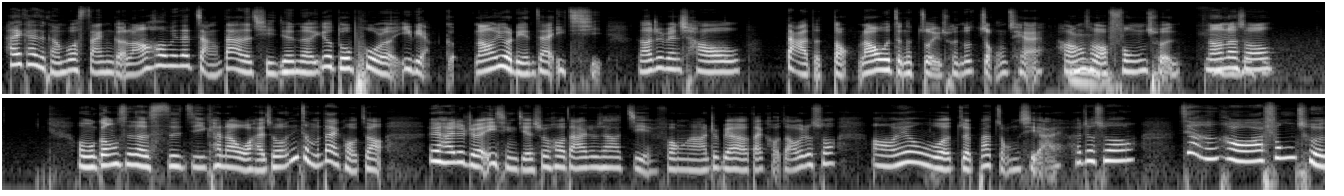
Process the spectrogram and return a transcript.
它一开始可能破三个，然后后面在长大的期间呢，又多破了一两个，然后又连在一起，然后这边超大的洞，然后我整个嘴唇都肿起来，好像什么封唇。然后那时候我们公司的司机看到我还说：“你怎么戴口罩？”因为他就觉得疫情结束后大家就是要解封啊，就不要戴口罩。我就说：“哦，因为我嘴巴肿起来。”他就说。这样很好啊，丰唇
